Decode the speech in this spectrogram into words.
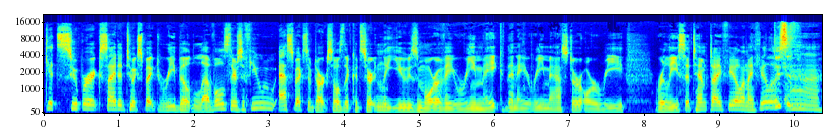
get super excited to expect rebuilt levels. There's a few aspects of Dark Souls that could certainly use more of a remake than a remaster or re-release attempt. I feel, and I feel like This is- uh,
